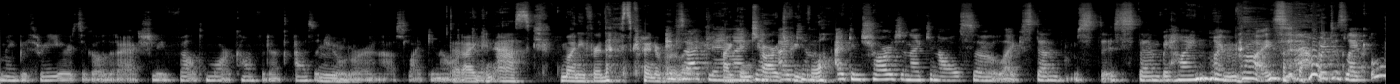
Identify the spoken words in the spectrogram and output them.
maybe three years ago that I actually felt more confident as a jeweler, and I was like, you know, Hmm. that I can ask money for this kind of. or, like, exactly. I and can charge I people. Can, I can charge, and I can also like stand st- stand behind my price, which is like, oh,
